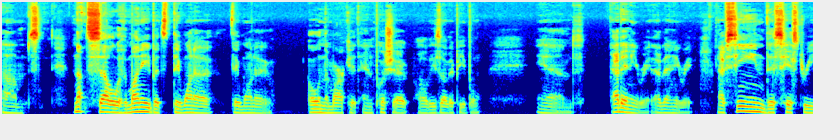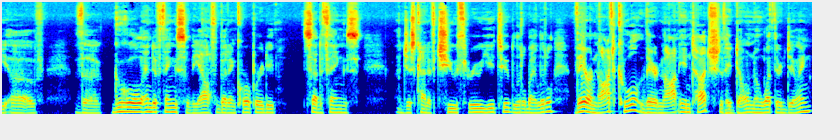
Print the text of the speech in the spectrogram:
Um, not sell with money, but they want to they want to own the market and push out all these other people. And at any rate, at any rate, I've seen this history of the Google end of things, so the Alphabet Incorporated set of things just kind of chew through YouTube little by little. They are not cool. They're not in touch. They don't know what they're doing.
